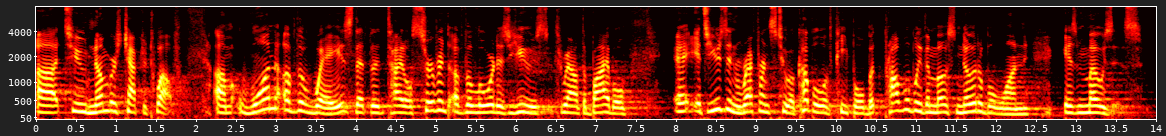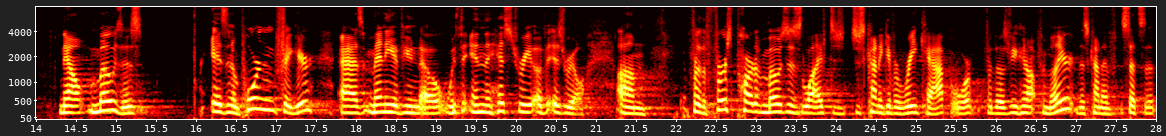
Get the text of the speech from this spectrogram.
uh, to Numbers chapter 12. Um, one of the ways that the title servant of the Lord is used throughout the Bible, it's used in reference to a couple of people, but probably the most notable one is Moses. Now, Moses is an important figure, as many of you know, within the history of Israel. Um, for the first part of Moses' life, to just kind of give a recap, or for those of you who are not familiar, this kind of sets the,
